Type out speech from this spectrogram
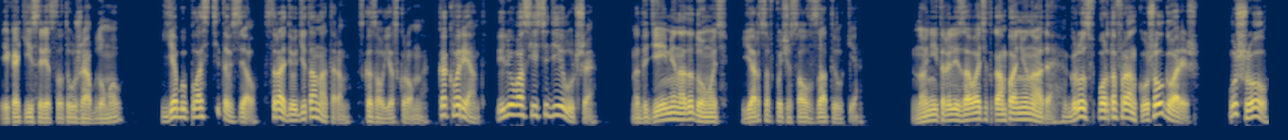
«И какие средства ты уже обдумал?» «Я бы пластита взял с радиодетонатором», — сказал я скромно. «Как вариант. Или у вас есть идеи лучше?» «Над идеями надо думать», — Ярцев почесал в затылке. «Но нейтрализовать эту компанию надо. Груз в Порто-Франко ушел, говоришь?» «Ушел.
